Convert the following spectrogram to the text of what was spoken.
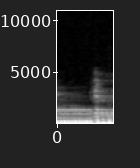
Is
